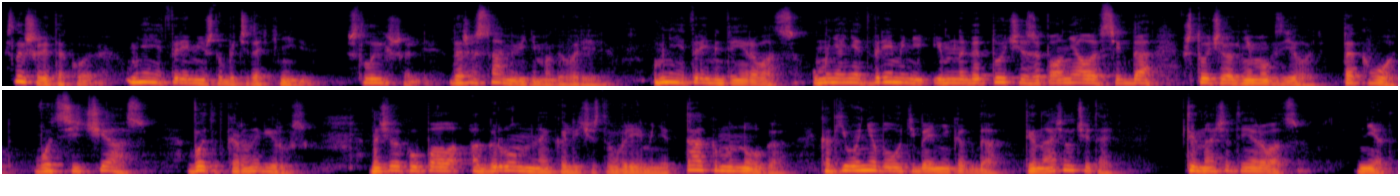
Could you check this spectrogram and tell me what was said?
Слышали такое? У меня нет времени, чтобы читать книги. Слышали. Даже сами, видимо, говорили. У меня нет времени тренироваться. У меня нет времени, и многоточие заполняло всегда, что человек не мог сделать. Так вот, вот сейчас, в этот коронавирус, на человека упало огромное количество времени, так много, как его не было у тебя никогда. Ты начал читать? Ты начал тренироваться? Нет.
